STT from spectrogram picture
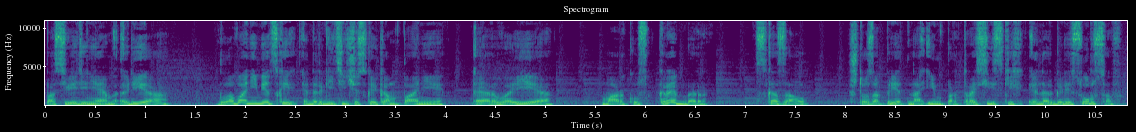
По сведениям РИА, глава немецкой энергетической компании RWE Маркус Креббер сказал, что запрет на импорт российских энергоресурсов –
